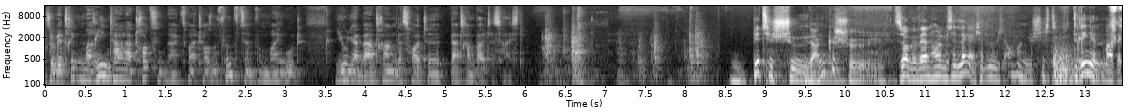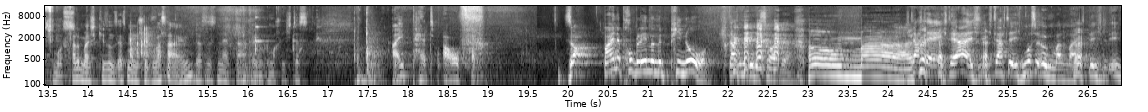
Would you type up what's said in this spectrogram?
So, wir trinken Marienthaler Trotzenberg 2015 vom Weingut Julia Bertram, das heute Bertram Baltes heißt. Bitteschön. Dankeschön. So, wir werden heute ein bisschen länger. Ich habe nämlich auch noch eine Geschichte, die dringend mal weg muss. Warte mal, ich gieße uns erstmal einen Schluck Wasser ein. Das ist nett, danke. Dann mache ich das iPad auf. So, meine Probleme mit Pinot. Darum geht es heute. Oh Ich Mann. dachte echt, ja, ich, ich dachte, ich muss irgendwann mal. Ich, ich, ich,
